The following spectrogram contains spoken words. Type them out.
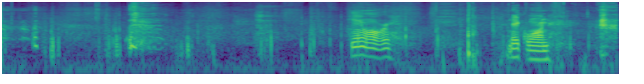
Game over. Nick won.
